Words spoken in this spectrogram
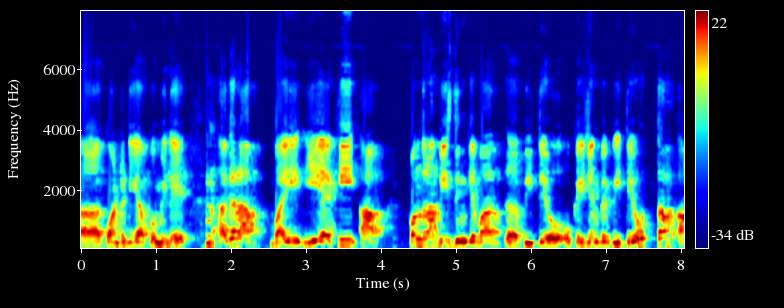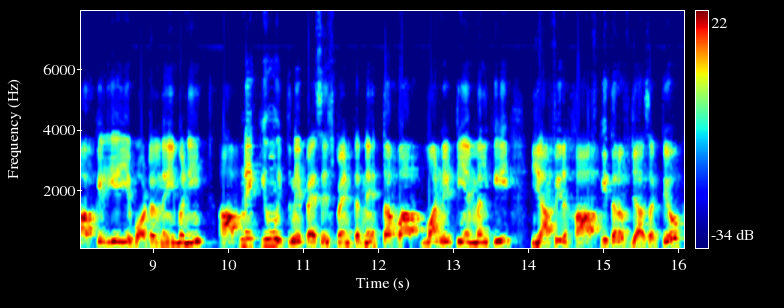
क्वांटिटी आपको मिले। अगर आप, भाई, ये है कि आप पंद्रह बीस दिन के बाद पीते हो ओकेजन पे पीते हो, तब आपके लिए ये बॉटल नहीं बनी। आपने क्यों इतने पैसे स्पेंड करने? तब आप 180 एटी की या फिर हाफ़ की तरफ़ जा सकते हो,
